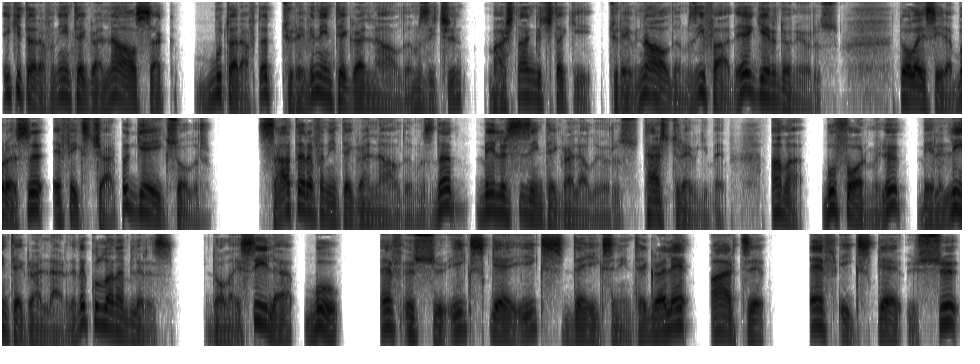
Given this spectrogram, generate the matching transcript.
İki tarafın integralini alsak, bu tarafta türevin integralini aldığımız için, başlangıçtaki türevini aldığımız ifadeye geri dönüyoruz. Dolayısıyla burası fx çarpı gx olur. Sağ tarafın integralini aldığımızda belirsiz integral alıyoruz, ters türev gibi. Ama bu formülü belirli integrallerde de kullanabiliriz. Dolayısıyla bu f üssü x gx dx'in integrali artı fx g üssü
